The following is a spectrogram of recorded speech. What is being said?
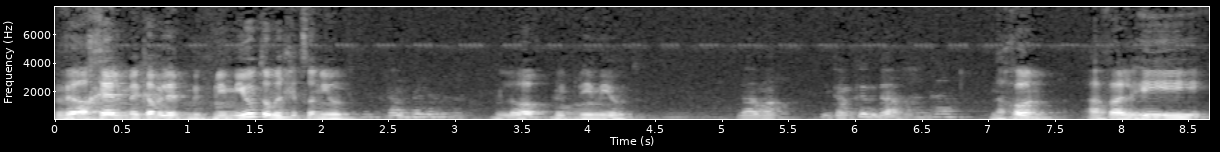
ורחל מקבלת מפנימיות או מחיצוניות? כן. לא, מפנימיות. למה? היא גם כן. נכון, אבל היא,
